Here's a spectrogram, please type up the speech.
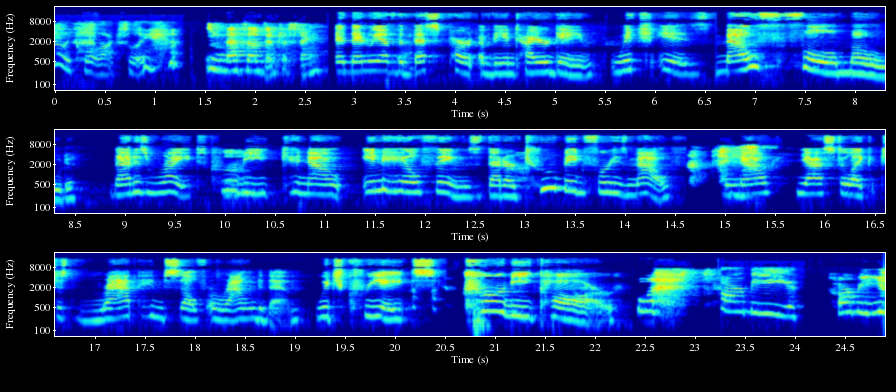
Really cool, actually. Mm, that sounds interesting. And then we have the best part of the entire game, which is mouthful mode. That is right. Kirby hmm. can now inhale things that are too big for his mouth, and now he has to like just wrap himself around them, which creates Kirby Car. What? Barbie! Kirby.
